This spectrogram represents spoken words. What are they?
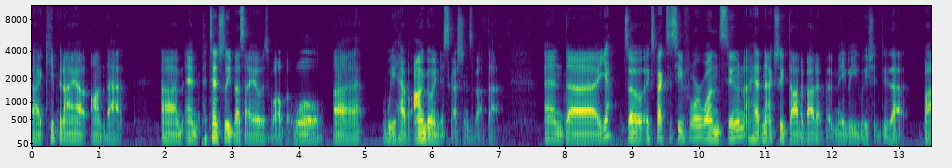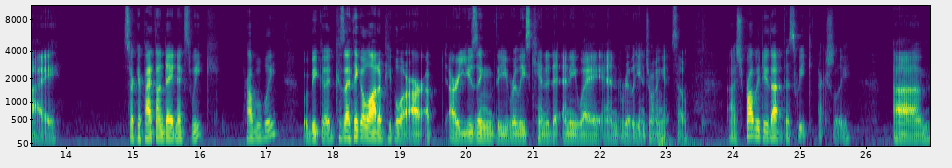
uh, keep an eye out on that. Um, and potentially busio as well, but we'll uh, we have ongoing discussions about that. And uh, yeah, so expect to see 4.1 soon. I hadn't actually thought about it, but maybe we should do that by CircuitPython Day next week, probably would be good because I think a lot of people are are using the release candidate anyway and really enjoying it. So I should probably do that this week, actually. Um,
